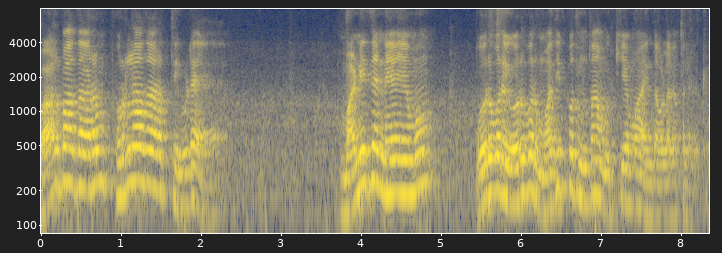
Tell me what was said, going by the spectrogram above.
வாழ்வாதாரம் பொருளாதாரத்தை விட மனித நேயமும் ஒருவரை ஒருவர் மதிப்பதும் தான் முக்கியமாக இந்த உலகத்தில் இருக்கு.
